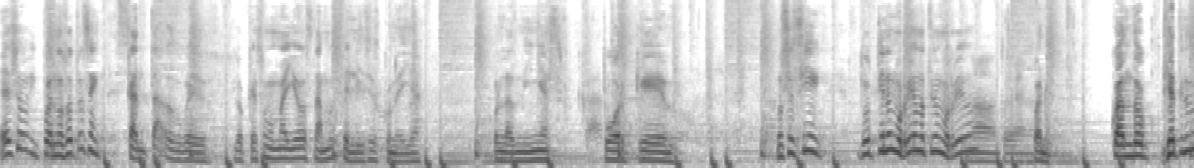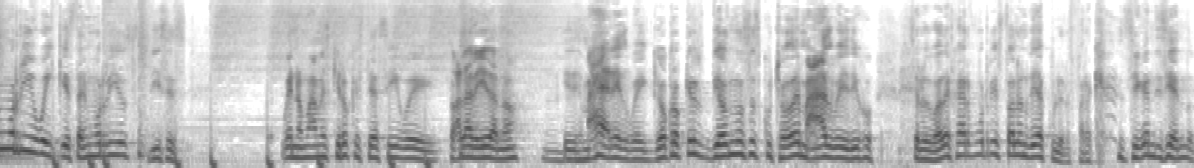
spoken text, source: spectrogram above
eso. Y pues nosotros encantados, güey. Lo que es su mamá y yo estamos felices con ella, con las niñas. Porque, no sé si, ¿tú tienes morrido o no tienes morrido? No, todavía no. Bueno, cuando ya tienes un morrillo, güey, que están morrillos, dices, bueno, mames, quiero que esté así, güey, toda la vida, ¿no? Y dices, madres, güey, yo creo que Dios nos escuchó de más, güey, dijo, se los voy a dejar morrillos toda la vida, culeros, para que sigan diciendo.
